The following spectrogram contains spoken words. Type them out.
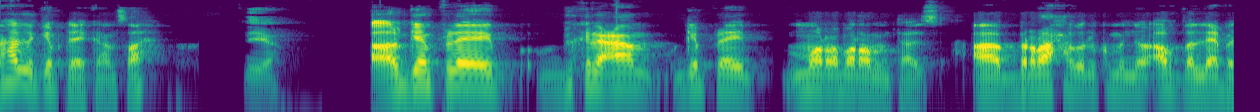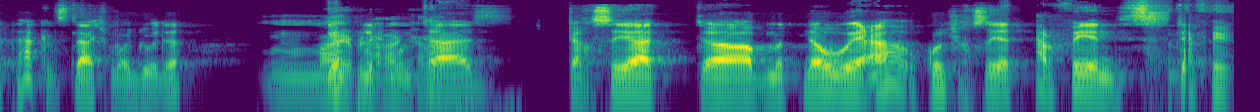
هذا ال gameplay كان صح؟ yeah. آه، ال gameplay بشكل عام gameplay مرة مرة ممتاز. آه بالراحة أقول لكم إنه أفضل لعبة hack slash موجودة. gameplay. ممتاز. شخصيات آه، متنوعة وكل شخصية حرفيا تستمتع فيها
